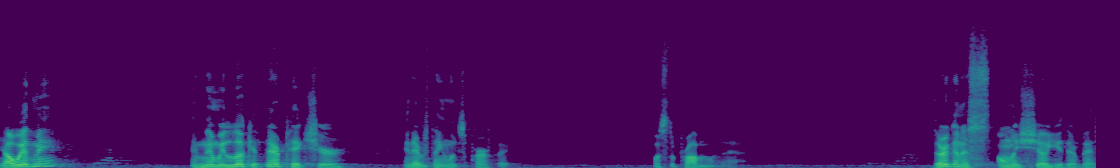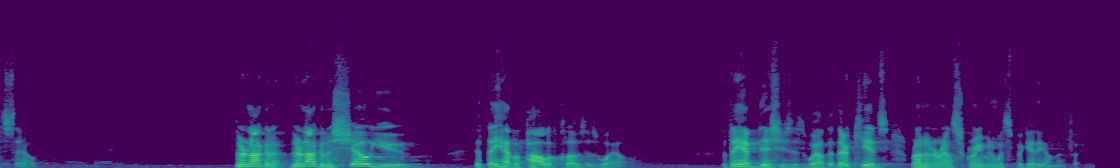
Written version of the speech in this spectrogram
Y'all with me? And then we look at their picture and everything looks perfect. What's the problem with that? They're going to only show you their best self. They're not going to show you that they have a pile of clothes as well. That they have dishes as well, that their kids running around screaming with spaghetti on their face.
